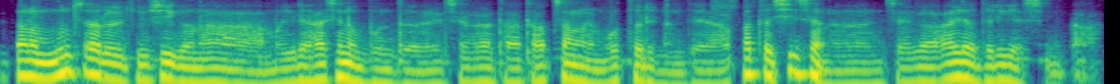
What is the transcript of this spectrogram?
일단은 문자를 주시거나 뭐 이래 하시는 분들 제가 다 답장을 못 드리는데 아파트 시세는 제가 알려드리겠습니다.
